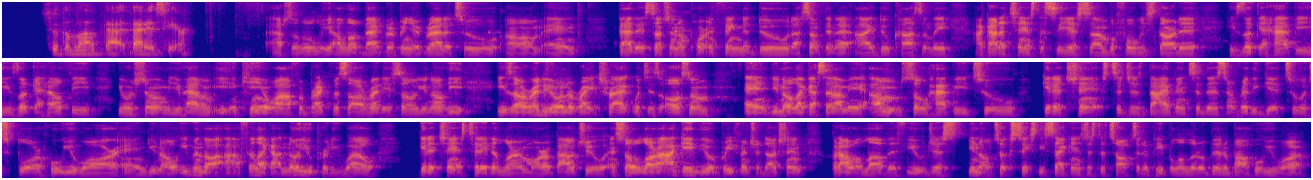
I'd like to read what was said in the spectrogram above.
to the love that that is here. Absolutely, I love that gripping your gratitude, um, and that is such an important thing to do. That's something that I do constantly. I got a chance to see your son before we started. He's looking happy. He's looking healthy. You were showing me you have him eating quinoa for breakfast already. So you know he he's already on the right track, which is awesome. And you know, like I said, I mean, I'm so happy to get a chance to just dive into this and really get to explore who you are. And you know, even though I feel like I know you pretty well, get a chance today to learn more about you. And so, Laura, I gave you a brief introduction, but I would love if you just, you know, took 60 seconds just to talk to the people a little bit about who you are.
